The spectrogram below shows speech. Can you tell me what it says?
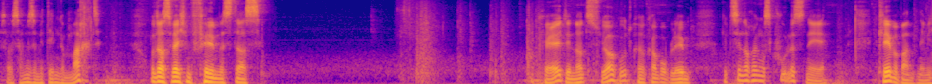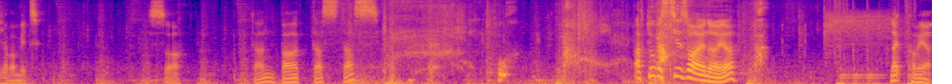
So, was haben sie mit dem gemacht? Und aus welchem Film ist das? Okay, den hat's. Ja, gut, kein, kein Problem. Gibt's hier noch irgendwas Cooles? Nee. Klebeband nehme ich aber mit. So. Dann war das das. Huch. Ach, du bist hier so einer, ja? Nein, komm her.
